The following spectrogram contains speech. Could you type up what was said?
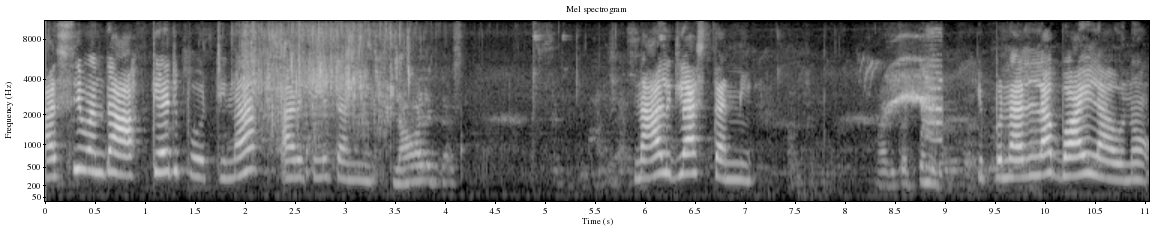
அரிசி வந்து ஹாஃப் கேஜி போச்சுன்னா அரை கிலோ தண்ணி நாலு கிளாஸ் நாலு கிளாஸ் தண்ணி அது கட் பண்ணிடு இப்போ நல்லா பாயில் ஆகணும்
